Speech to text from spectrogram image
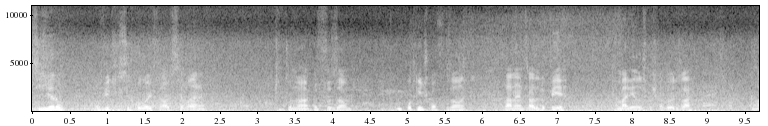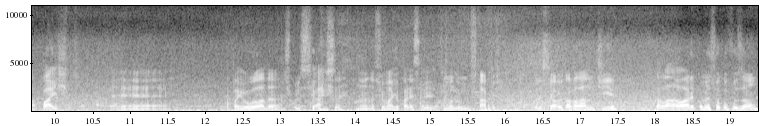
vocês viram um vídeo que circulou aí no final de semana? de uma confusão, um pouquinho de confusão, né? Lá na entrada do pier, a Marina dos Pescadores lá. Um rapaz é, apanhou lá da, dos policiais, né? Na, na, filmagem aparece ele tomando uns tapas policial. Eu tava lá no dia, tava lá na hora e começou a confusão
